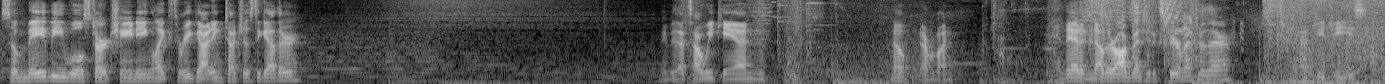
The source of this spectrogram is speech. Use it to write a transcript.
So maybe we'll start chaining like three Guiding Touches together. Maybe that's how we can... Nope, never mind. And they had another Augmented Experimenter there? Yeah, GG's.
